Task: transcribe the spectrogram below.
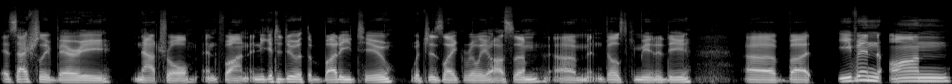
it's actually very natural and fun, and you get to do it with the buddy too, which is like really awesome um, and builds community. Uh, but even on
